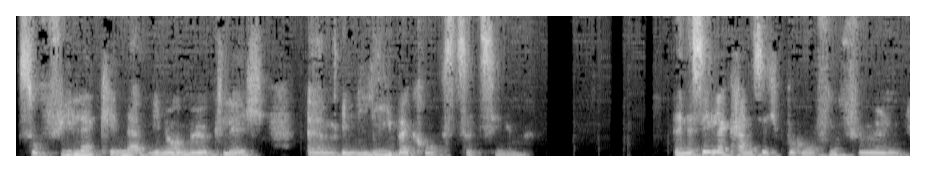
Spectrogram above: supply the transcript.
so viele Kinder wie nur möglich in Liebe großzuziehen. Deine Seele kann sich berufen fühlen,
